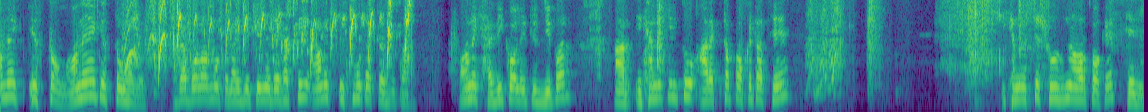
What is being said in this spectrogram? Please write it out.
অনেক স্ট্রং অনেক স্ট্রং হবে। যা বলার মতো না যে চিনে দেখাচ্ছি, অনেক স্মুথ একটা জিপার অনেক হেভি কোয়ালিটির জিপার আর এখানে কিন্তু আরেকটা পকেট আছে। এখানে হচ্ছে সুজ নেওয়ার পকেট এই যে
